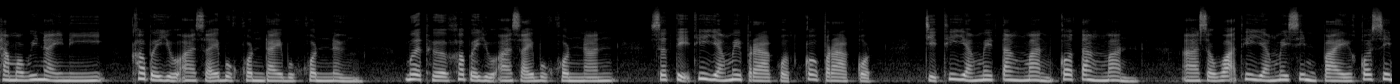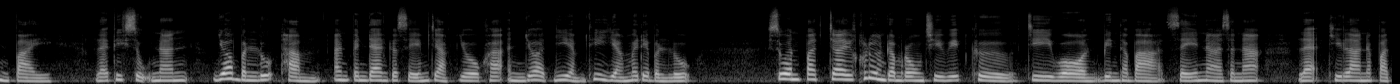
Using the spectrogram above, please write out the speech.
ธรรมวินัยนี้เข้าไปอยู่อาศัยบุคคลใดบุคคลหนึ่ง เมื่อเธอเข้าไปอยู่อาศัยบุคคลนั้น สติที่ยังไม่ปรากฏก็ปรากฏ จิตที่ยังไม่ตั้งมั่นก็ตั้งมั่น อาสวะที่ยังไม่สิ้นไปก็สิ้นไป และภิกษุนั้นย่อมบรรลุธรรม อันเป็นแดนเกษมจากโยคะอันยอดเยี่ยมที่ยังไม่ได้บรรลุ ส่วนปัจจัยเครื่องดำรงชีวิตคือ จีวร บินทบาทเสนาสนะ และคีลานปัจ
